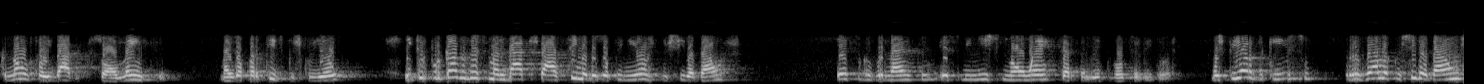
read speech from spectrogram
que não foi dado pessoalmente, mas ao partido que escolheu, e que por causa desse mandato está acima das opiniões dos cidadãos, esse governante, esse ministro não é certamente bom servidor. Mas pior do que isso, revela que os cidadãos,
